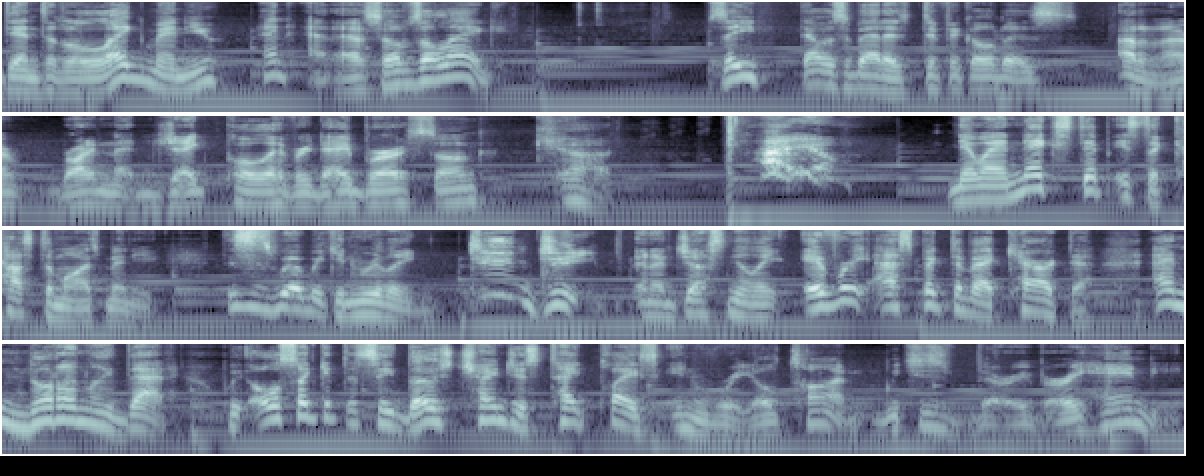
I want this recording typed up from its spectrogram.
down to the leg menu and add ourselves a leg. See, that was about as difficult as, I don't know, writing that Jake Paul Everyday Bro song. God damn! Now our next step is the customize menu. This is where we can really dig deep and adjust nearly every aspect of our character, and not only that, we also get to see those changes take place in real time, which is very very handy.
